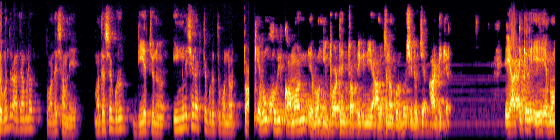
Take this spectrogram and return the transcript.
তো বন্ধুরা, আজ আমরা তোমাদের সামনে মাদ্রাসা গ্রুপ ডি এর জন্য ইংলিশের একটা গুরুত্বপূর্ণ টপিক এবং খুবই কমন এবং ইম্পর্টেন্ট টপিক নিয়ে আলোচনা করব, সেটা হচ্ছে আর্টিকেল এই আর্টিকেল এ এবং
